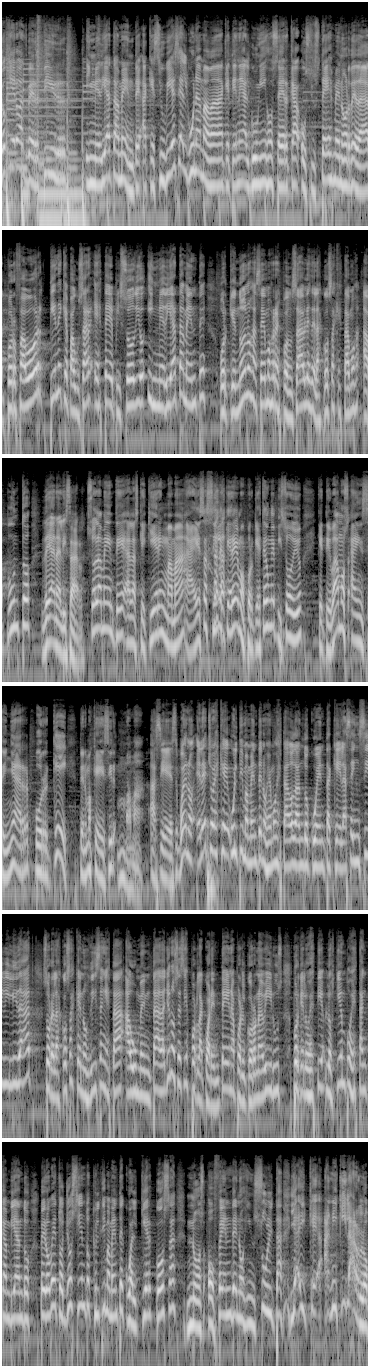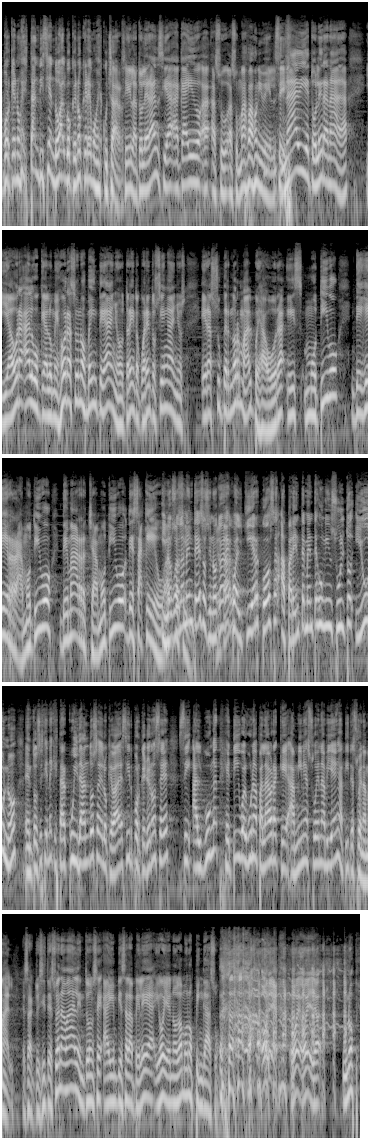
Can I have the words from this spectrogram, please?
Yo quiero advertir inmediatamente a que si hubiese alguna mamá que tiene algún hijo cerca o si usted es menor de edad, por favor, tiene que pausar este episodio inmediatamente porque no nos hacemos responsables de las cosas que estamos a punto de analizar. Solamente a las que quieren mamá, a esas sí las queremos, porque este es un episodio que te vamos a enseñar por qué tenemos que decir mamá. Así es. Bueno, el hecho es que últimamente nos hemos estado dando cuenta que la sensibilidad sobre las cosas que nos dicen está aumentada. Yo no sé si es por la cuarentena, por el coronavirus, porque los, los tiempos están cambiando, pero Beto, yo siento que últimamente cualquier cosa nos ofende, nos insulta y hay que aniquilarlo porque nos están diciendo algo que no queremos escuchar. Sí, la tolerancia ha caído a, su, a su, más bajo nivel. Nadie tolera nada. Y ahora algo que a lo mejor hace unos 20 años, o 30, 40, 100 años era súper normal, pues ahora es motivo de guerra, motivo de marcha, motivo de saqueo. Y no solamente eso, sino que ahora cualquier cosa aparentemente es un insulto y uno entonces tiene que estar cuidándose de lo que va a decir porque yo no sé si algún adjetivo, alguna palabra que a mí me suena bien, a ti te suena mal. Exacto, y si te suena mal, entonces ahí empieza la pelea y oye, nos damos unos pingazos. oye, oye, oye, ya.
